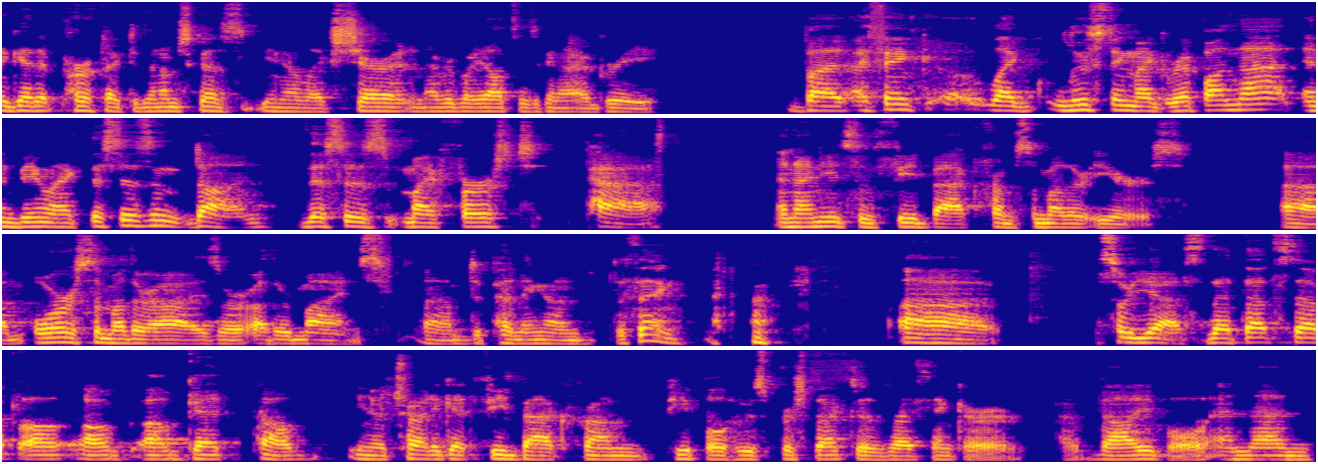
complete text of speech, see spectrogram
to get it perfect, and then I'm just to you know like share it, and everybody else is to agree. But I think like loosening my grip on that and being like, this isn't done. This is my first pass, and I need some feedback from some other ears. Um, or some other eyes or other minds, um, depending on the thing. uh, so yes, that that step I'll, I'll, I'll get I'll you know try to get feedback from people whose perspectives I think are, are, valuable, and then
